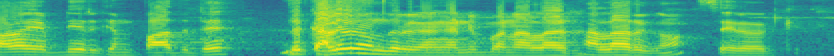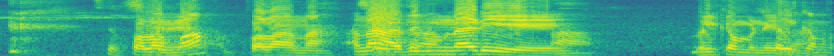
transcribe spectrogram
படம் எப்படி இருக்குன்னு பார்த்துட்டு. இந்த கலை வந்திருக்காங்க. கண்டிப்பா நல்லா இருக்கு நல்லா இருக்கும். சரி ஓகே. சரி போலாமா? போலாம்ண்ணா ஆனா அதுக்கு முன்னாடி வெல்கம் பண்ணி welcome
